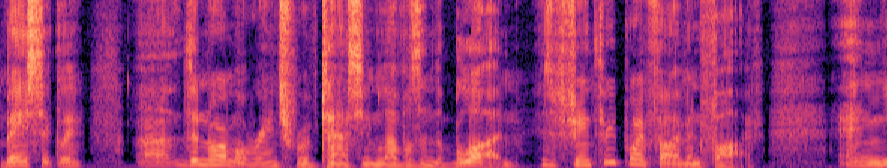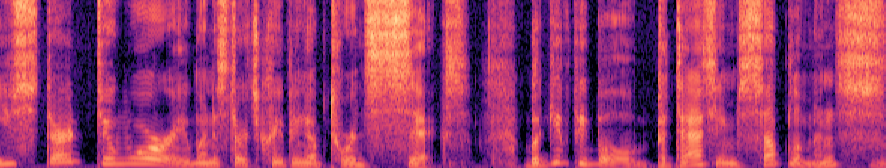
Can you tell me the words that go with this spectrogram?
Basically, uh, the normal range for potassium levels in the blood is between 3.5 and 5, and you start to worry when it starts creeping up towards 6. But give people potassium supplements,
